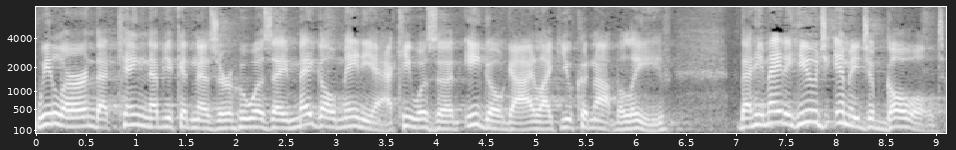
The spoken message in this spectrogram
we learn that King Nebuchadnezzar, who was a megomaniac, he was an ego guy like you could not believe, that he made a huge image of gold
